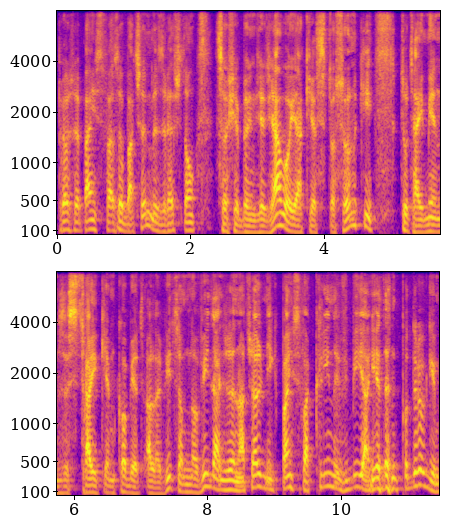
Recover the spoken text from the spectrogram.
Proszę państwa, zobaczymy zresztą, co się będzie działo, jakie stosunki tutaj między strajkiem kobiet a lewicą. No widać, że naczelnik państwa kliny wbija jeden po drugim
